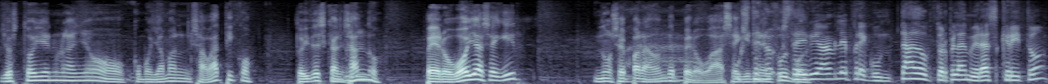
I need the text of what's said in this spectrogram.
yo estoy en un año, como llaman, sabático. Estoy descansando, pero voy a seguir. No sé para dónde, pero va a seguir en el fútbol. Usted haberle preguntado, doctor Peláez, me hubiera escrito,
